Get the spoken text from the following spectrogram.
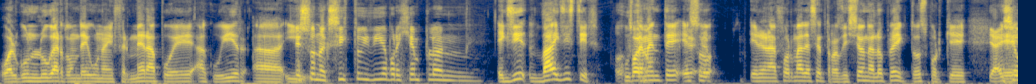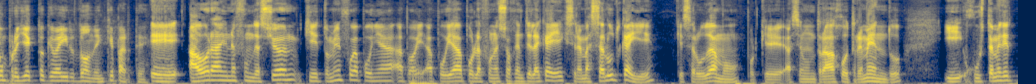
o algún lugar donde una enfermera puede acudir a... Y ¿Eso no existe hoy día, por ejemplo, en...? va a existir. Justamente eh, eso... Eh, era una forma de hacer transición a los proyectos porque... Ya, ese es eh, un proyecto que va a ir ¿dónde? ¿En qué parte? ahora hay una fundación que también fue apoyada, apoyada por la Fundación Gente de la Calle, que se llama Salud Calle, que saludamos porque hacen un trabajo tremendo y justamente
